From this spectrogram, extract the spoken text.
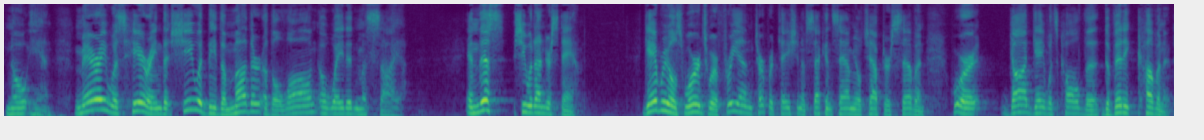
no end. Mary was hearing that she would be the mother of the long awaited Messiah. And this she would understand. Gabriel's words were a free interpretation of 2 Samuel chapter 7, where God gave what's called the Davidic covenant.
